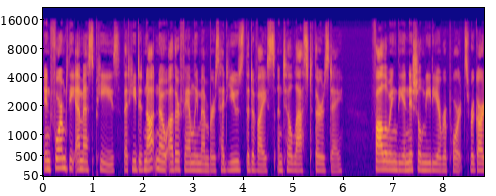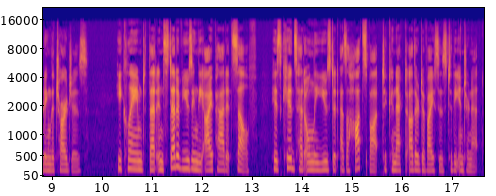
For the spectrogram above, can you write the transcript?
informed the MSPs that he did not know other family members had used the device until last Thursday, following the initial media reports regarding the charges. He claimed that instead of using the iPad itself, his kids had only used it as a hotspot to connect other devices to the internet.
